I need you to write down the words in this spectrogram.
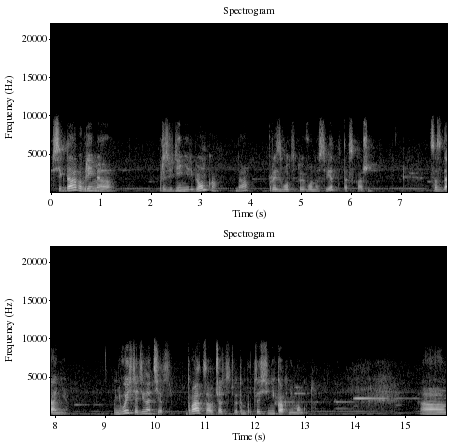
всегда во время произведения ребенка, да, производства его на свет, так скажем, создания, у него есть один отец. Два отца участвовать в этом процессе никак не могут. А,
